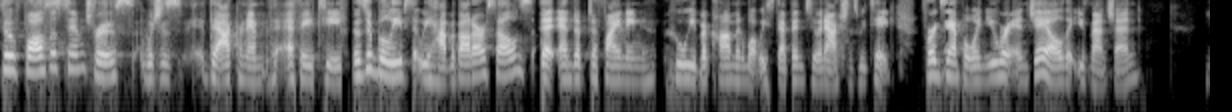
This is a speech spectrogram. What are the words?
So, false assumed truths, which is the acronym FAT, those are beliefs that we have about ourselves that end up defining who we become and what we step into and actions we take. For example, when you were in jail that you've mentioned,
